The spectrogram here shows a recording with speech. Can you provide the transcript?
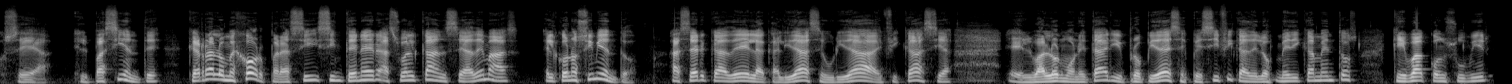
o sea, el paciente, querrá lo mejor para sí sin tener a su alcance, además, el conocimiento acerca de la calidad, seguridad, eficacia, el valor monetario y propiedades específicas de los medicamentos que va a consumir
